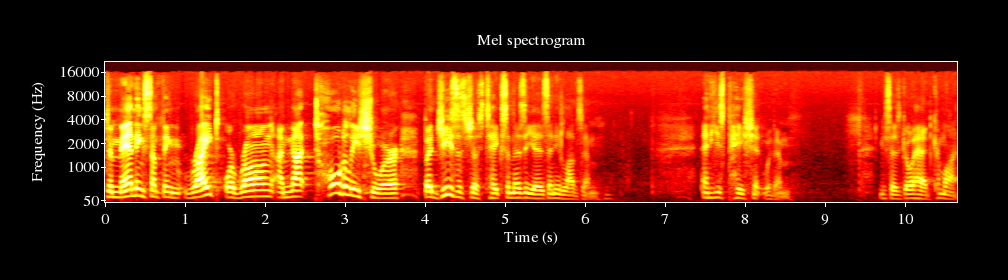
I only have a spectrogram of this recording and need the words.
demanding something right or wrong, I'm not totally sure, but Jesus just takes him as he is and he loves him. And he's patient with him. he says, Go ahead, come on.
